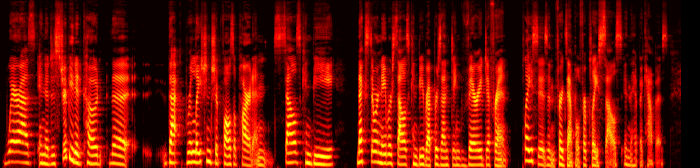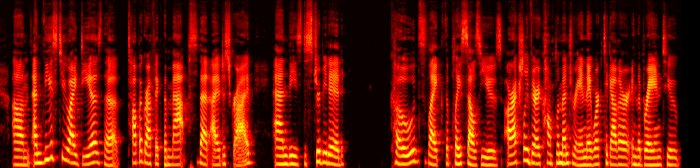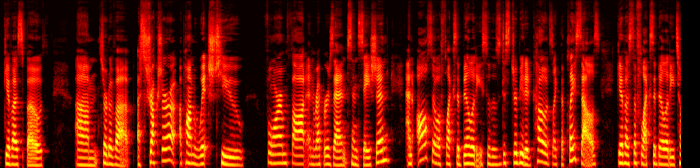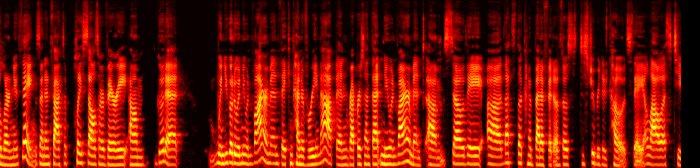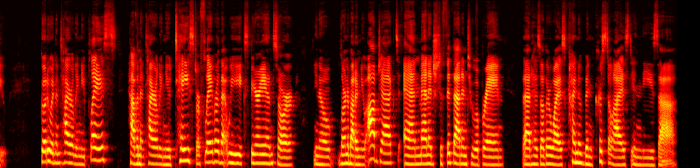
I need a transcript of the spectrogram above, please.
whereas in a distributed code, the that relationship falls apart and cells can be next door neighbor cells can be representing very different places and for example for place cells in the hippocampus um, and these two ideas, the topographic, the maps that I describe, and these distributed codes like the place cells use are actually very complementary and they work together in the brain to give us both um, sort of a, a structure upon which to form thought and represent sensation and also a flexibility. So those distributed codes like the place cells give us the flexibility to learn new things. And in fact, place cells are very um, good at when you go to a new environment, they can kind of remap and represent that new environment. Um, so they uh, that's the kind of benefit of those distributed codes. They allow us to go to an entirely new place, have an entirely new taste or flavor that we experience, or you know, learn about a new object and manage to fit that into a brain that has otherwise kind of been crystallized in these uh,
